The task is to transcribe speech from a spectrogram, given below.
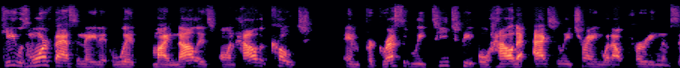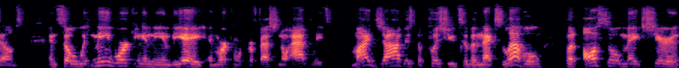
He was more fascinated with my knowledge on how to coach and progressively teach people how to actually train without hurting themselves. And so, with me working in the NBA and working with professional athletes, my job is to push you to the next level, but also make sure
